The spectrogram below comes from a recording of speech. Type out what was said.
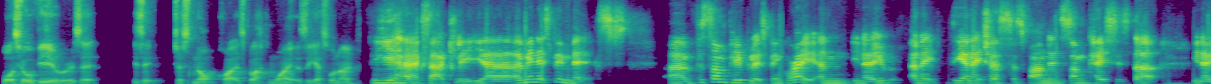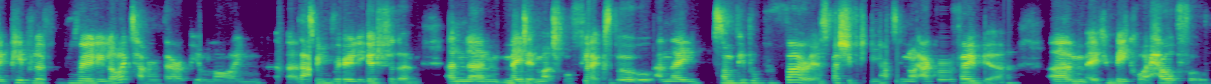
what's your view, or is it is it just not quite as black and white as a yes or no? Yeah, exactly. Yeah, I mean, it's been mixed. Um, for some people, it's been great, and you know, and it, the NHS has found in some cases that you know people have really liked having therapy online. Uh, that's been really good for them, and um, made it much more flexible. And they, some people prefer it, especially if you have something like agoraphobia. Um, it can be quite helpful.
